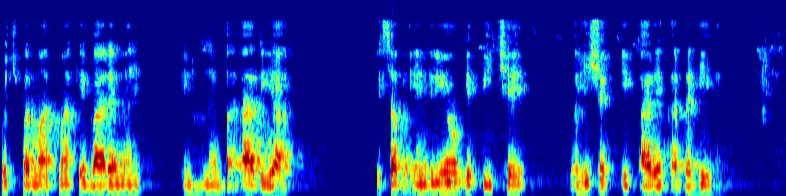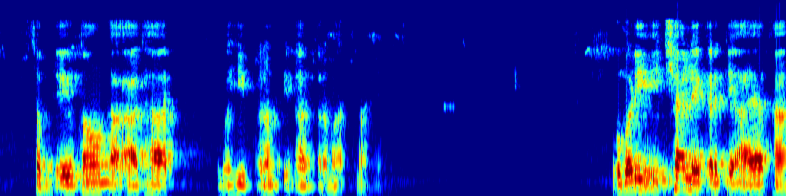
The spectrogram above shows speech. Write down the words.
कुछ परमात्मा के बारे में इन्होंने बता दिया कि सब इंद्रियों के पीछे वही शक्ति कार्य कर रही है। सब देवताओं का आधार वही परम पिता परमात्मा है। वो बड़ी इच्छा लेकर के आया था।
